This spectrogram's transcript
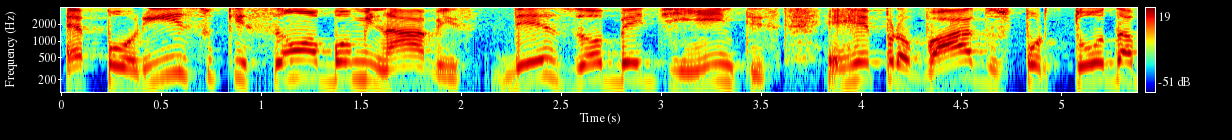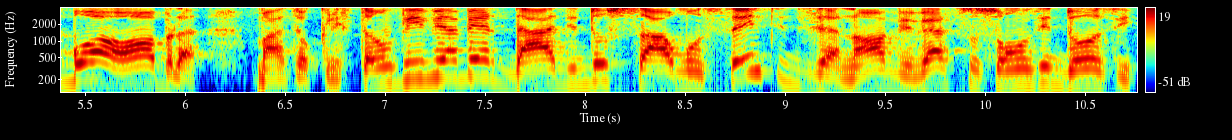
É por isso que são abomináveis, desobedientes e reprovados por toda boa obra. Mas o cristão vive a verdade do Salmo 119, versos 11 e 12.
